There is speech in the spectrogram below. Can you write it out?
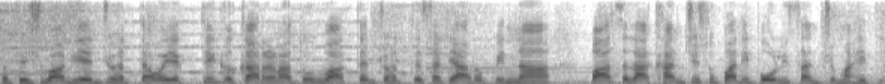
सतीश वाघ यांची हत्या वैयक्तिक कारणातून वाघ त्यांच्या हत्येसाठी आरोपींना पाच लाखांची सुपारी पोलिसांची माहिती.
